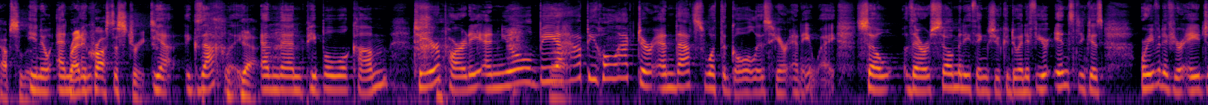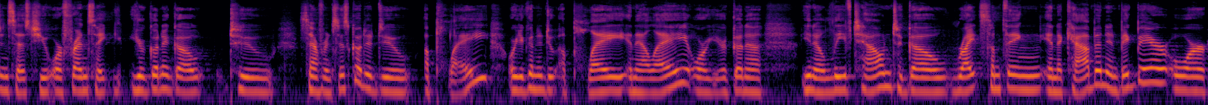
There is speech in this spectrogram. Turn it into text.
Absolutely. You know, and right and- across the street. Yeah, exactly. Yeah. And then people will come to your party and you'll be a happy whole actor. And that's what the goal is here anyway. So there are so many things you can do. And if your instinct is, or even if your agent says to you or friends say, you're going to go to San Francisco to do a play, or you're going to do a play in LA, or you're going to, you know, leave town to go write something in a cabin in Big Bear, or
